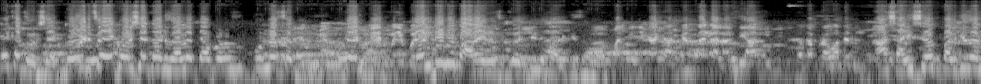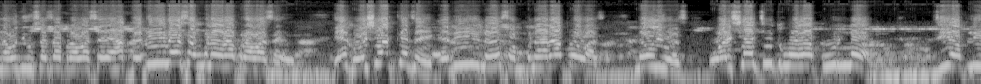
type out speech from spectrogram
एकच वर्ष आहे. कोविडचं एक वर्ष कट झालं त्यापासून पूर्ण कंटिन्यू पारायचं कंटिन्यू पालखीचा. हा साईसेवक पालखीचा नऊ दिवसाचा प्रवास आहे. हा कधीही न संपणारा प्रवास आहे. हे घोषवाक्यच आहे. कधीही न संपणारा प्रवास. नऊ दिवस. वर्षाची तुम्हाला पूर्ण जी आपली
